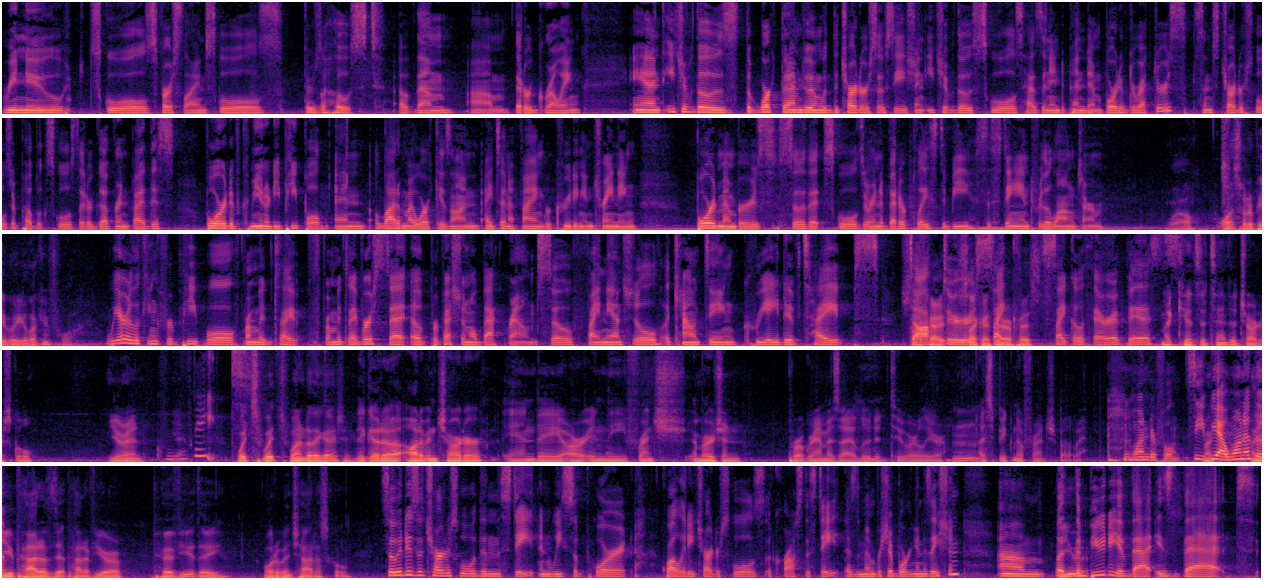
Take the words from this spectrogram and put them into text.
Renew schools, First Line schools. There's a host of them um, that are growing. And each of those, the work that I'm doing with the Charter Association, each of those schools has an independent board of directors, since charter schools are public schools that are governed by this board of community people. And a lot of my work is on identifying, recruiting, and training board members so that schools are in a better place to be sustained for the long term. Well, what sort of people are you looking for? We are looking for people from a di- from a diverse set of professional backgrounds. So financial, accounting, creative types, Psycho- doctors, psych- psychotherapists. psychotherapists. My kids attended charter school. You're in. Great. Which which one do they go to? They go to Audubon Charter, and they are in the French immersion program, as I alluded to earlier. I speak no French, by the way. Wonderful. See, Like, yeah, one of Are the you part of that part of your purview, the Audubon Charter School? So it is a charter school within the state, and we support quality charter schools across the state as a membership organization. Um, but You- the beauty of that is that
